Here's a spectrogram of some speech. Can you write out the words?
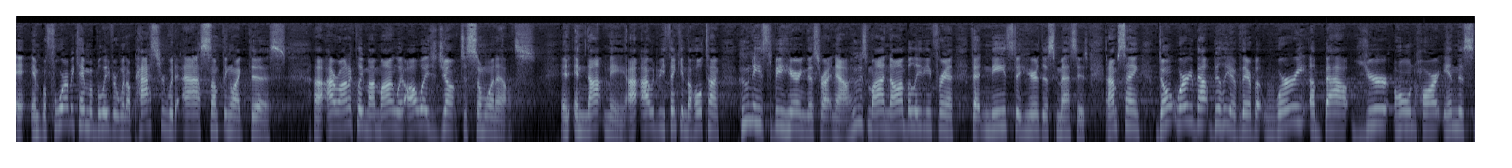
and, and, before I became a believer, when a pastor would ask something like this, uh, ironically, my mind would always jump to someone else and, and not me. I, I, would be thinking the whole time, who needs to be hearing this right now? Who's my non believing friend that needs to hear this message? And I'm saying, don't worry about Billy over there, but worry about your own heart in this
